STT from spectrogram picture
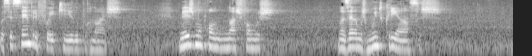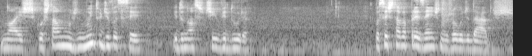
você sempre foi querido por nós. Mesmo quando nós fomos, nós éramos muito crianças. Nós gostávamos muito de você e do nosso tio Vidura. Você estava presente no jogo de dados.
